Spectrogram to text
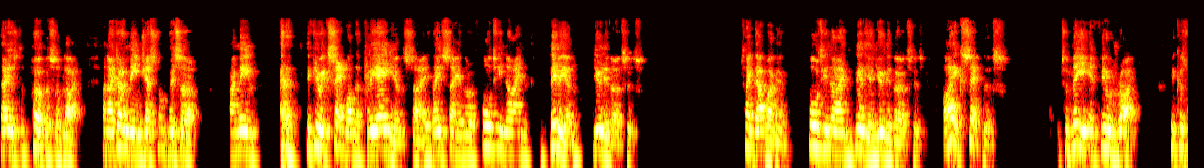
That is the purpose of life. And I don't mean just on this earth. I mean if you accept what the Pleiadians say, they say there are 49 billion universes. Take that one in 49 billion universes. I accept this. To me, it feels right because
